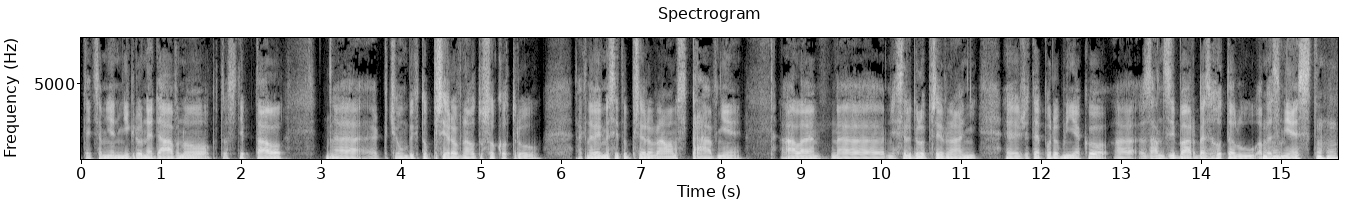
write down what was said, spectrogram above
teď se mě někdo nedávno prostě ptal, k čemu bych to přirovnal, tu Sokotru, tak nevím, jestli to přirovnávám správně, ale eh, mně se líbilo přirovnání, eh, že to je podobný jako Zanzibar bez hotelů a bez uh-huh. měst uh-huh.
